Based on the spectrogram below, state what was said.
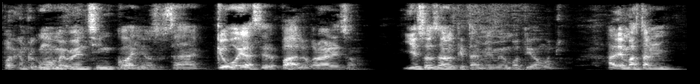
por ejemplo, cómo me veo en cinco años. O sea, ¿qué voy a hacer para lograr eso? Y eso es algo que también me motiva mucho. Además, también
